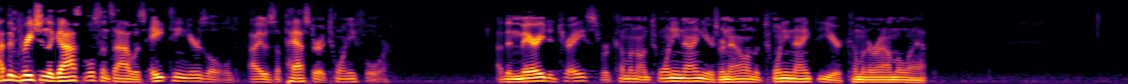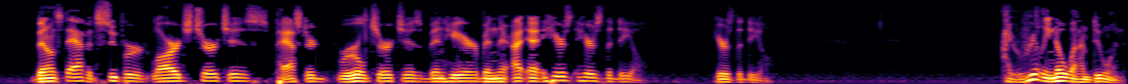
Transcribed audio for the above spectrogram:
I've been preaching the gospel since I was 18 years old. I was a pastor at 24. I've been married to Trace for coming on 29 years. We're now on the 29th year, coming around the lap. Been on staff at super large churches, pastored rural churches, been here, been there. I, I, here's, here's the deal. Here's the deal. I really know what I'm doing.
